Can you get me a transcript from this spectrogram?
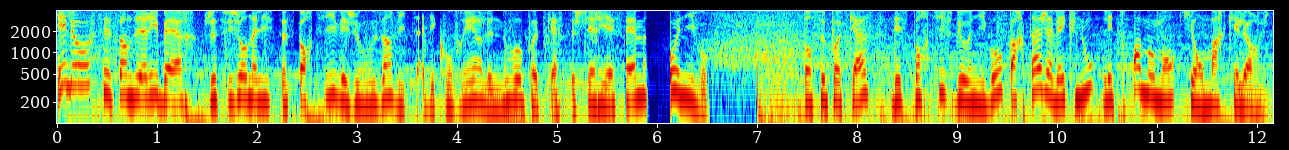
Hello, c'est Sandy Ribert. Je suis journaliste sportive et je vous invite à découvrir le nouveau podcast Chéri FM Haut Niveau. Dans ce podcast, des sportifs de haut niveau partagent avec nous les trois moments qui ont marqué leur vie.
